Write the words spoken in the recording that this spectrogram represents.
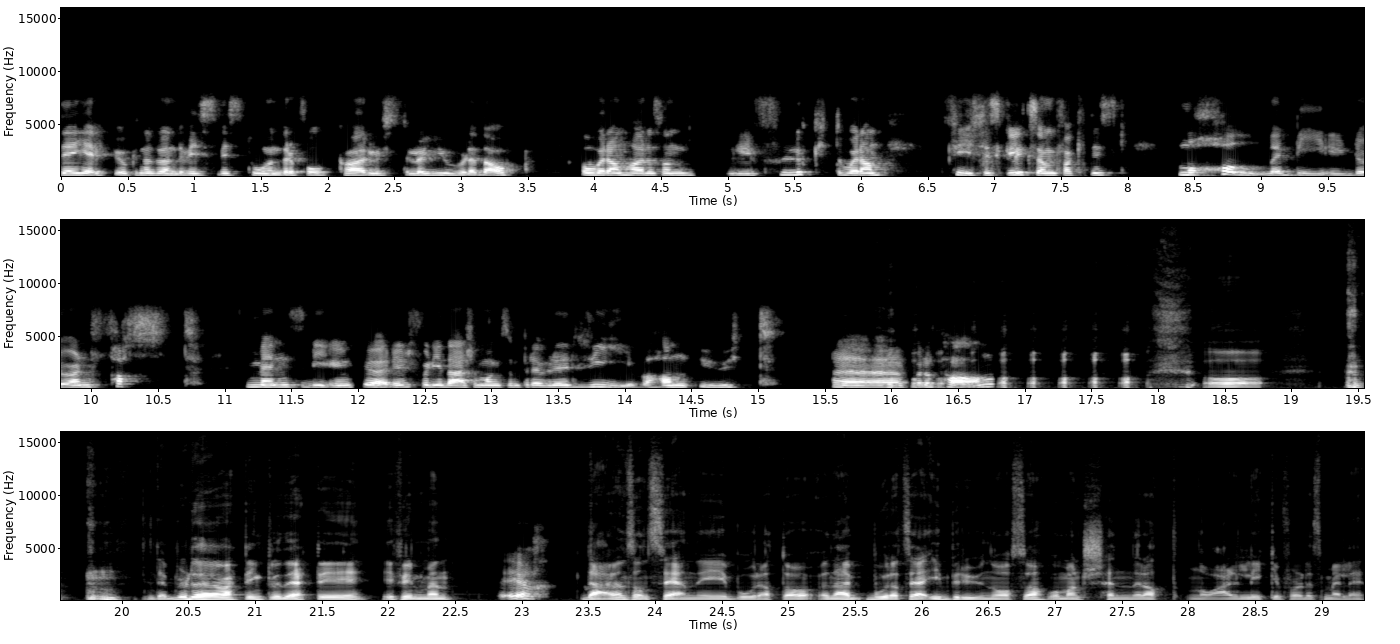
det hjelper jo ikke nødvendigvis hvis 200 folk har lyst til å jule deg opp. Og hvor han har en sånn bilflukt, hvor han fysisk liksom faktisk må holde bildøren fast mens bilen kjører, fordi det er så mange som prøver å rive han ut uh, for å ta han. Oh. Det burde vært inkludert i, i filmen. Ja. Det er jo en sånn scene i Borat òg, nei, Borat sier jeg i Bruno også, hvor man skjønner at nå er det like før det smeller.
